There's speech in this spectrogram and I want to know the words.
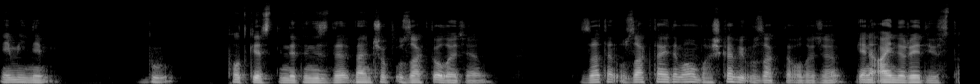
Eminim bu podcast dinlediğinizde ben çok uzakta olacağım. Zaten uzaktaydım ama başka bir uzakta olacağım. Gene aynı Radius'ta.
